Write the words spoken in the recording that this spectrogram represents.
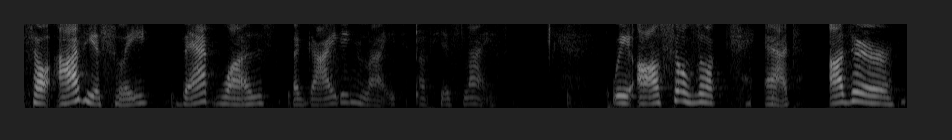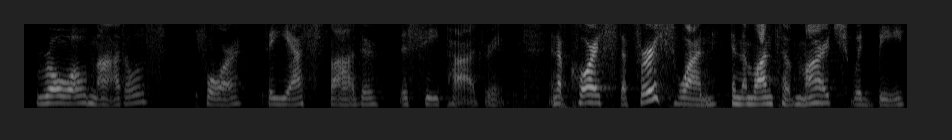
So obviously, that was the guiding light of his life. We also looked at other role models for the Yes Father, the Si Padre. And of course, the first one in the month of March would be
